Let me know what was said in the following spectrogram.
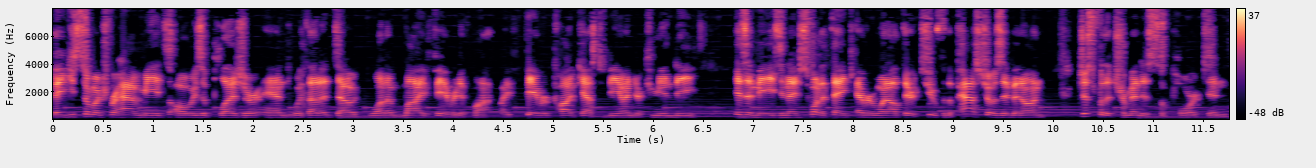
Thank you so much for having me. It's always a pleasure. And without a doubt, one of my favorite, if not my favorite podcast to be on your community is amazing. I just want to thank everyone out there too for the past shows I've been on, just for the tremendous support. And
